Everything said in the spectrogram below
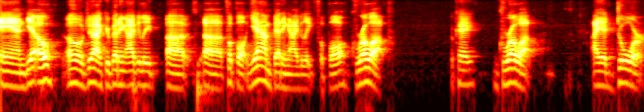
And yeah, oh, oh, Jack, you're betting Ivy League uh, uh, football. Yeah, I'm betting Ivy League football. Grow up, okay? Grow up. I adore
